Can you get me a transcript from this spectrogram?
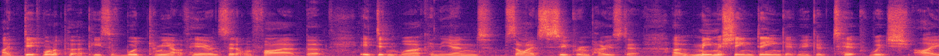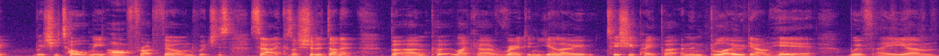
I did want to put a piece of wood coming out of here and set it on fire, but it didn't work in the end, so I superimposed it. Um, Mean Machine Dean gave me a good tip, which I which he told me after I'd filmed, which is sad because I should have done it, but um, put like a red and yellow tissue paper and then blow down here with a, um,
